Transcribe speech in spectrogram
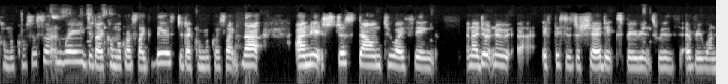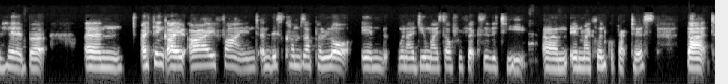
come across a certain way? Did i come across like this? Did i come across like that? And it's just down to i think and i don't know uh, if this is a shared experience with everyone here but um, I think I I find, and this comes up a lot in when I do my self reflexivity um, in my clinical practice, that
